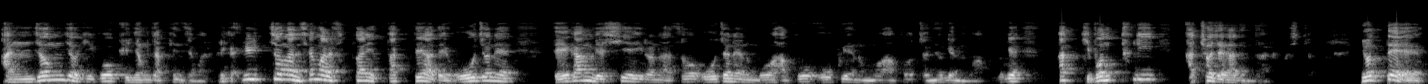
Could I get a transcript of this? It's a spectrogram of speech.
안정적이고 균형 잡힌 생활. 그러니까 일정한 생활 습관이 딱 돼야 돼요. 오전에 대강 몇 시에 일어나서 오전에는 뭐 하고 오후에는 뭐 하고 저녁에는 뭐 하고 이게 딱 기본 틀이 갖춰져야 된다는 것이죠. 이때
